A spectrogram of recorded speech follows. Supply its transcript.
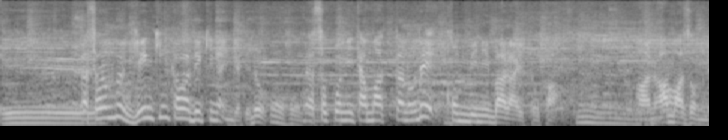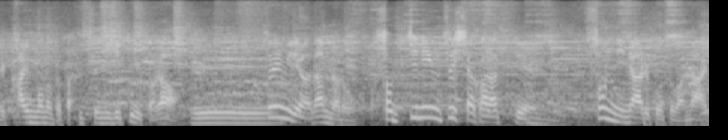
へだその分現金化はできないんだけど、だそこに貯まったのでコンビニ払いとか、うんあの Amazon で買い物とか普通にできるから、そういう意味ではなんだろう。そっちに移したからって損になることはない。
